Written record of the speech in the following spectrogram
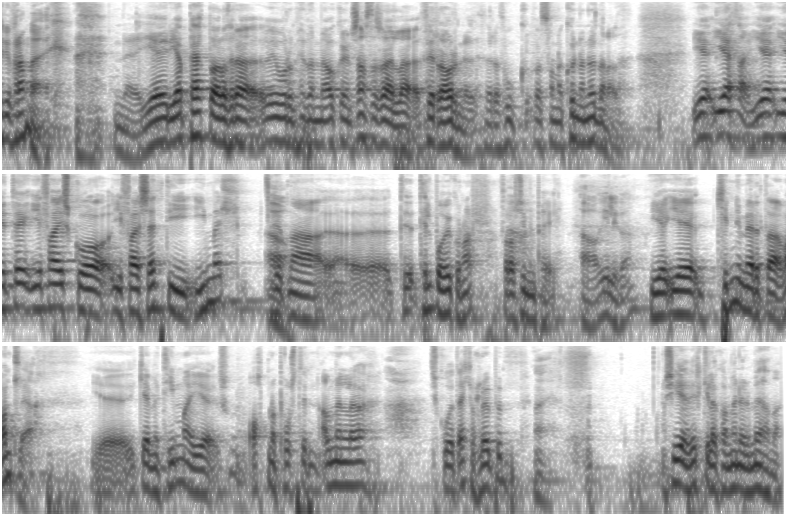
fyrir fram að þig. Nei, ég er jafn peppaður þegar við vorum hérna með ákveðin samstagsæla fyrra árinu þegar þú varst svona að kunna nutan að það. Ég, ég er það, ég, ég, fæ sko ég fæ sendi e-mail hérna, tilbúið vikunar frá Simin Pay. Já, ég líka. Ég, ég kynni mér þetta vandlega. Ég gef mér tíma, ég opna póstinn almennilega, ég skoði þetta ekki á hlaupum. Og sé virkilega hvað menn eru með hana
